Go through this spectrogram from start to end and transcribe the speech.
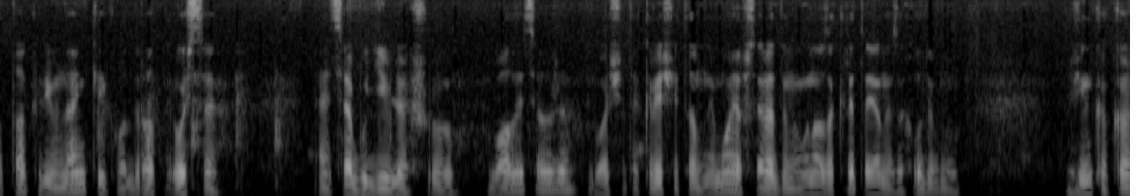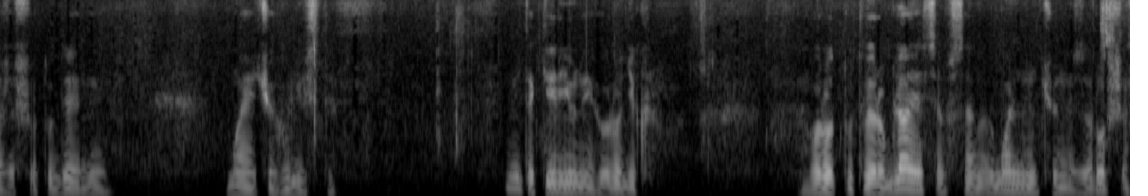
Отак рівненький, квадратний. Ось це е, ця будівля, що валиться вже. Бачите, криші там немає, всередину вона закрита, я не заходив. Ну, жінка каже, що туди не має чого лізти. І такий рівний городик. Город тут виробляється, все нормально, нічого не заросше.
